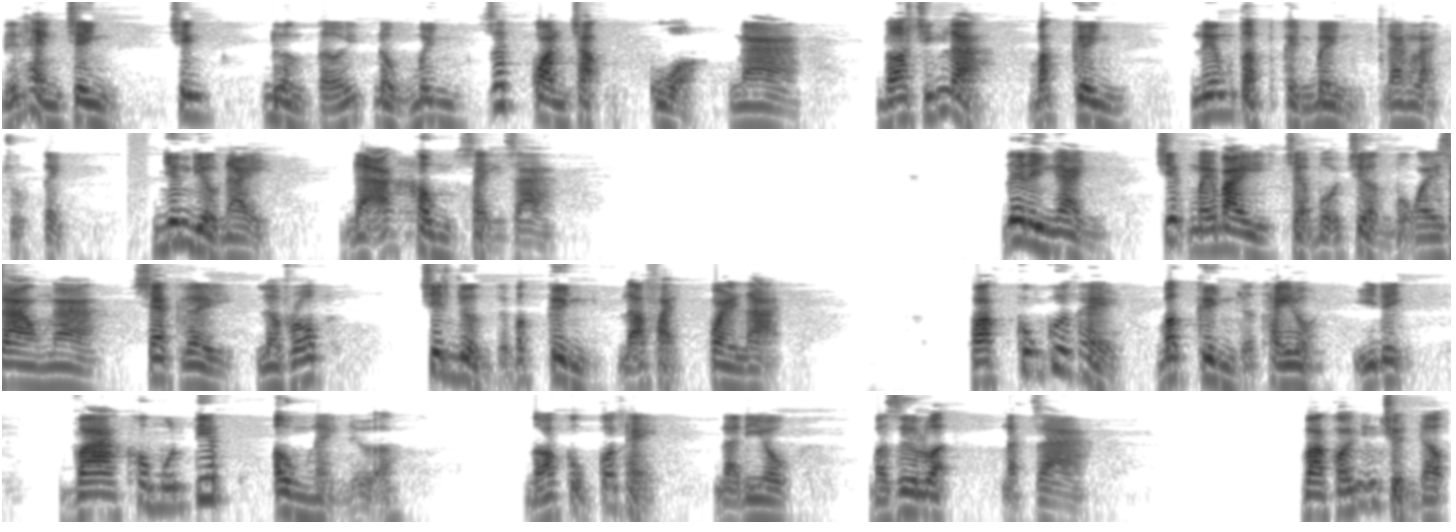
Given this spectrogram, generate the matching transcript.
đến hành trình trên đường tới đồng minh rất quan trọng của Nga, đó chính là Bắc Kinh, nơi ông Tập Cảnh Bình đang là chủ tịch. Nhưng điều này đã không xảy ra. Đây là hình ảnh chiếc máy bay chở Bộ trưởng Bộ Ngoại giao Nga Sergei Lavrov trên đường tới Bắc Kinh đã phải quay lại. Hoặc cũng có thể Bắc Kinh đã thay đổi ý định và không muốn tiếp ông này nữa. Đó cũng có thể là điều mà dư luận đặt ra. Và có những chuyển động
